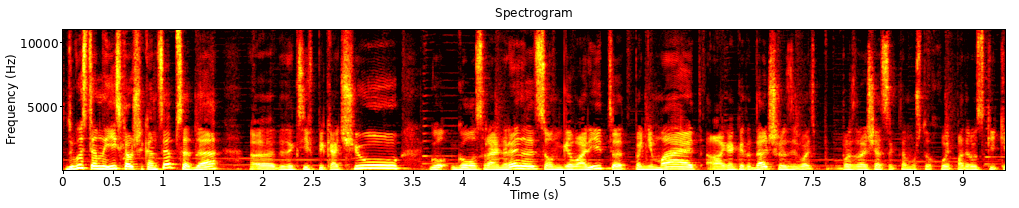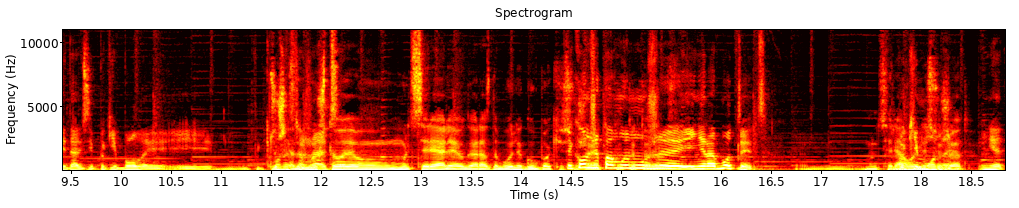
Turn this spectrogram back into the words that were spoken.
с- другой стороны, есть хорошая концепция, да, Э, детектив Пикачу, го- голос Райан Рейнольдс, он говорит, э, понимает, а как это дальше развивать, возвращаться к тому, что ходят подростки, кидали эти покеболы и Слушай, я думаю, что в мультсериале гораздо более глубокий Так сюжет. он же, по-моему, который- уже и не работает. Мультсериал или Покемоны. сюжет? Нет,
